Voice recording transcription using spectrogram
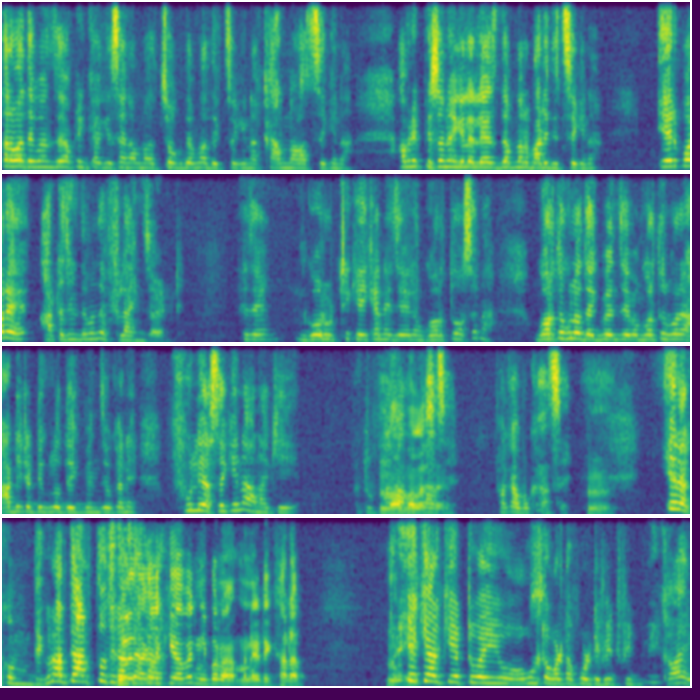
তারপর দেখবেন যে আপনি গেছেন আপনার চোখ দিয়ে আপনার দেখছে কিনা কান নাড়াচ্ছে কিনা। আপনি পিছনে গেলে লেজ দিয়ে আপনার বাড়ি দিচ্ছে কিনা। এরপরে আটটা জিনিস দেখবেন যে ফ্লাইং জয়েন্ট এই যে গরুর ঠিক এইখানে যে এরকম গর্ত আছে না গর্তগুলো দেখবেন যে এবং গর্তের পরে হাড্ডি টাড্ডিগুলো দেখবেন যে ওখানে ফুলে আছে কি না নাকি একটু ফাঁকা Normal আছে। ফাঁকা ফোকা আছে। এরকম দেখুন। আর আর তো যেটা কি হবে? নিব না। মানে এটা খারাপ। মানে একে আর কি একটু ওই উল্টো পাল্টা পোল্ট্রি ফিট ফিট খাওয়ায়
